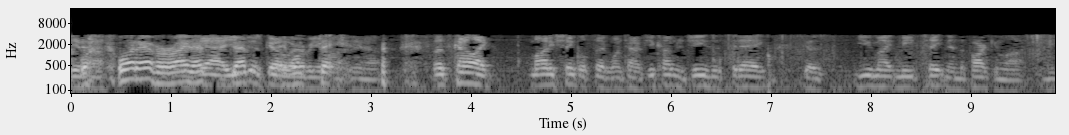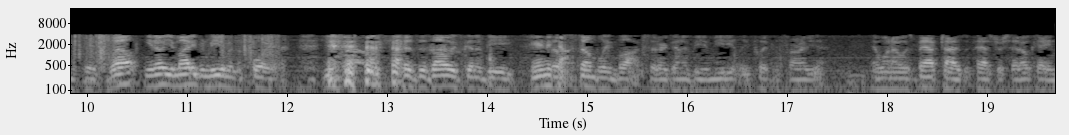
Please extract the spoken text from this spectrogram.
You know. Whatever, right? That's, yeah, you that's, just go wherever you want, you know. But it's kind of like Monty Shinkle said one time: if you come to Jesus today, he goes, you might meet Satan in the parking lot. And he says, well, you know, you might even meet him in the foyer, you know, because there's always going to be Anytime. those stumbling blocks that are going to be immediately put in front of you. And when I was baptized, the pastor said, okay,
